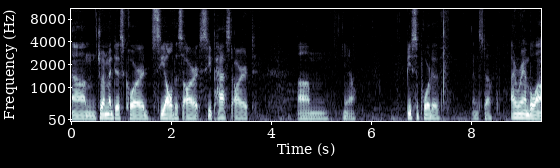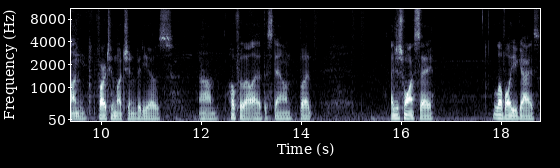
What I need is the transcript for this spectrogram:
um, join my Discord. See all this art. See past art. Um, you know, be supportive and stuff. I ramble on far too much in videos. Um, hopefully, I'll edit this down, but I just want to say love all you guys.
